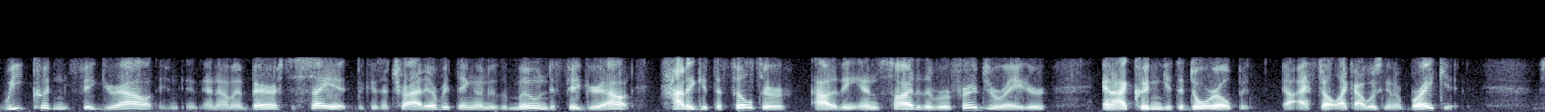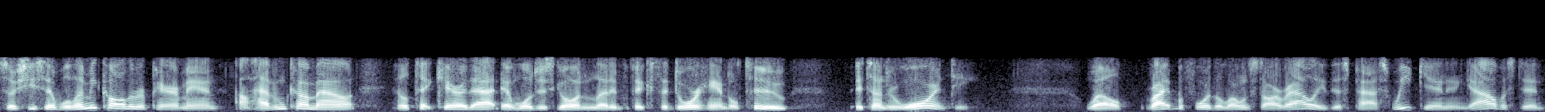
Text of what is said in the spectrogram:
we couldn't figure out, and, and I'm embarrassed to say it because I tried everything under the moon to figure out how to get the filter out of the inside of the refrigerator, and I couldn't get the door open. I felt like I was going to break it. So she said, "Well, let me call the repairman. I'll have him come out. He'll take care of that, and we'll just go and let him fix the door handle too. It's under warranty." Well, right before the Lone Star Rally this past weekend in Galveston,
